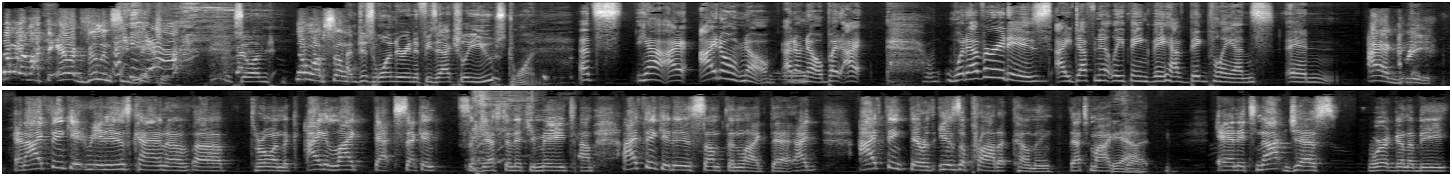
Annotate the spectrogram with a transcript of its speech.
somewhere like the Eric Villency picture. Yeah. so I'm Show up somewhere. I'm just wondering if he's actually used one. That's yeah, I I don't know. I don't know, but I whatever it is, I definitely think they have big plans and I agree, and I think it it is kind of uh, throwing the. I like that second suggestion that you made, Tom. I think it is something like that. I I think there is a product coming. That's my Yeah. gut, and it's not just we're going to be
